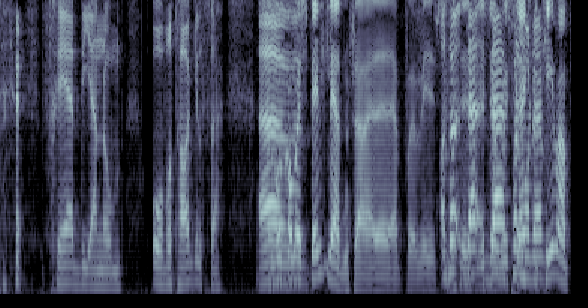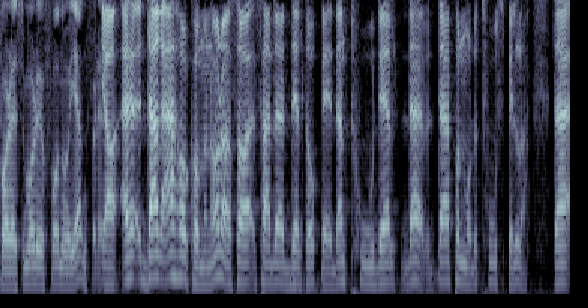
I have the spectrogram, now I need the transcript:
fred gjennom overtagelse. Hvor kommer Eh, spillgleden fra? Hvis, Altså, hvis, det- hvis du har brukt 60 måte- timer på det, så må du jo få noe igjen for det. Ja, Der jeg har kommet nå, da, så, så er det delt opp i den todelt det, det er på en måte to spill. da Det er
